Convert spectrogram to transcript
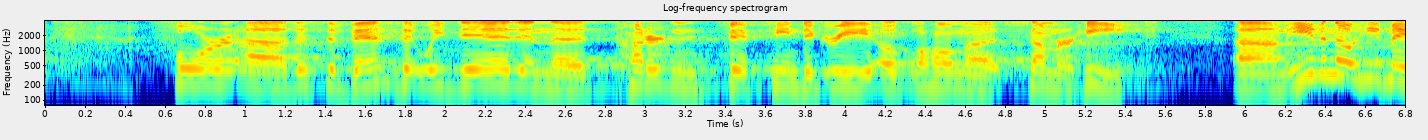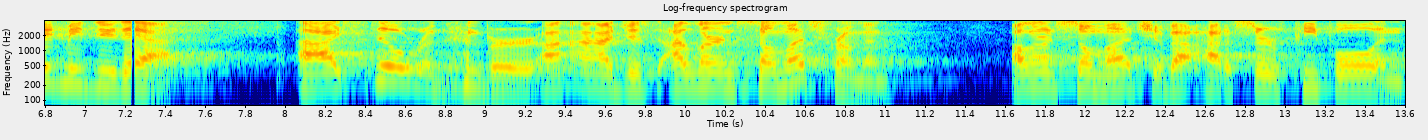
for uh, this event that we did in the 115 degree Oklahoma summer heat, um, even though he made me do that, I still remember, I, I just, I learned so much from him. I learned so much about how to serve people and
